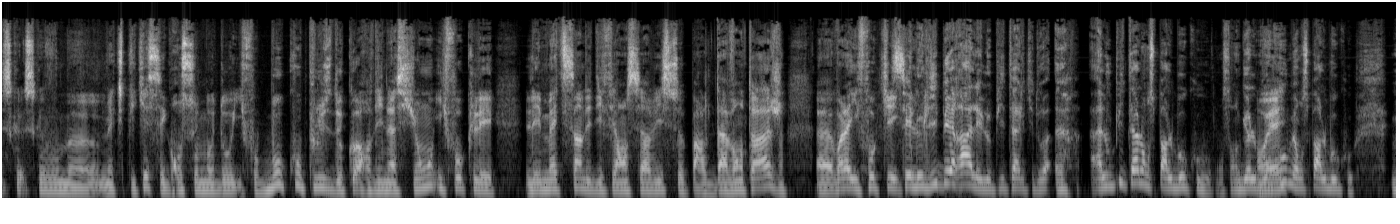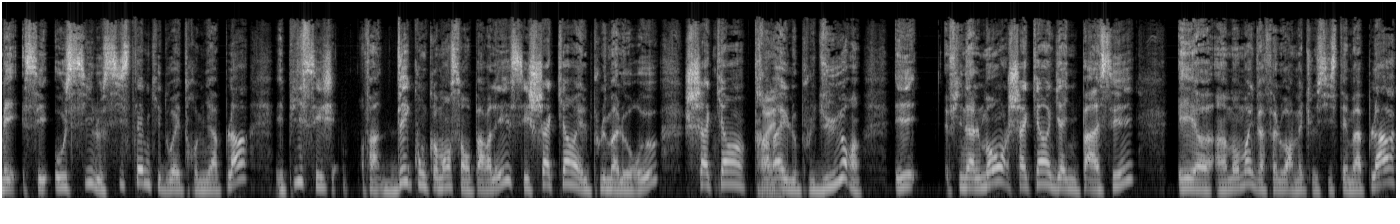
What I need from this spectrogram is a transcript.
ce que, ce que vous me- m'expliquez, c'est grosso modo, il faut beaucoup plus de coordination. Il faut que les, les médecins des différents services se parlent davantage. Euh, voilà, il faut qu'il ait C'est le libéral et l'hôpital qui doit. euh, à l'hôpital, on se parle beaucoup, on s'engueule Ouais. beaucoup, mais on se parle beaucoup. Mais c'est aussi le système qui doit être mis à plat. Et puis c'est, enfin, dès qu'on commence à en parler, c'est chacun est le plus malheureux, chacun travaille le plus dur, et finalement chacun gagne pas assez. Et euh, à un moment, il va falloir mettre le système à plat,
